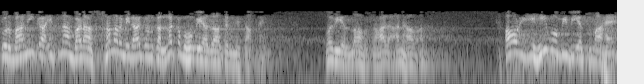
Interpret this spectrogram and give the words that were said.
قربانی کا اتنا بڑا سمر ملا کہ ان کا لقب ہو گیا ذات النتاق ہے وہ بھی اللہ تعالی عنہ اور یہی وہ بی بی اسما ہے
